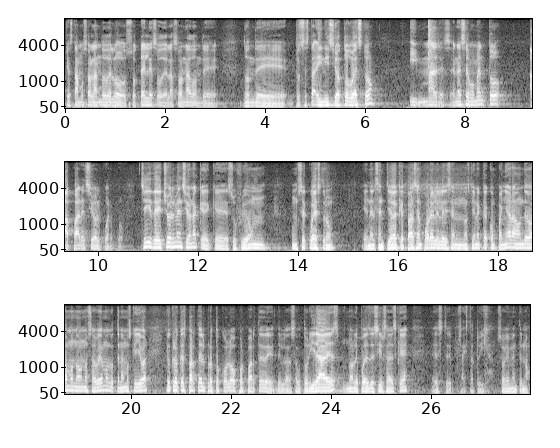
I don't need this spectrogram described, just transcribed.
que estamos hablando de los hoteles o de la zona donde, donde pues está, inició todo esto. Y madres, en ese momento apareció el cuerpo. Sí, de hecho él menciona que, que sufrió un, un secuestro en el sentido de que pasan por él y le dicen nos tiene que acompañar a dónde vamos, no, no sabemos, lo tenemos que llevar. Yo creo que es parte del protocolo por parte de, de las autoridades, no le puedes decir, ¿sabes qué? Este, pues ahí está tu hija. Pues obviamente no.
